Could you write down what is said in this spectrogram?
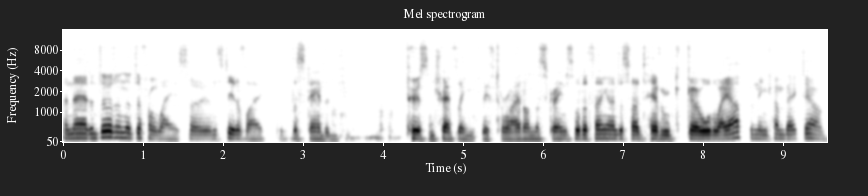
and that, and do it in a different way. So instead of like the standard person traveling left to right on the screen sort of thing, I decided to have him go all the way up and then come back down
